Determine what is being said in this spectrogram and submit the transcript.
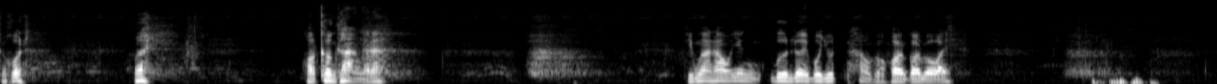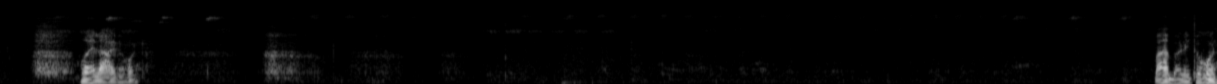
ทุกคนไปหอดเครื่องทางแล้วนะ ทีมงานเฮายังเบืนเลยบหยุดเฮาพักผ่อนก่อนบ่ไว้เมื่อยลายทุกคน บ้านแบบนี้ทุกคน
